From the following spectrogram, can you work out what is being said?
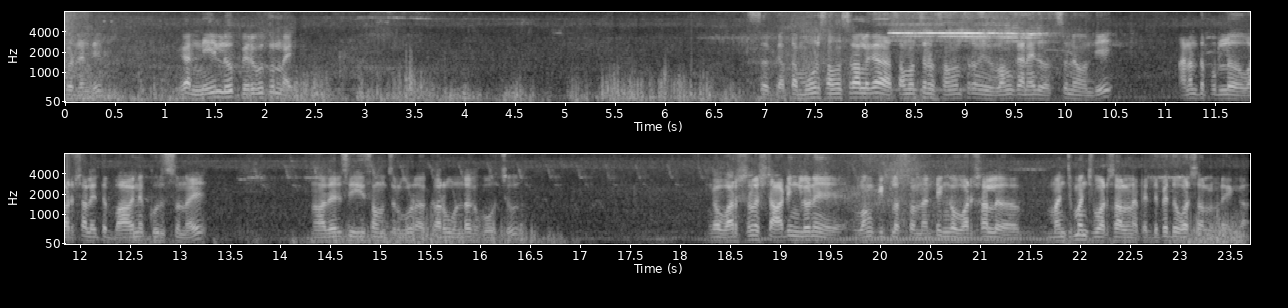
చూడండి ఇంకా నీళ్ళు పెరుగుతున్నాయి. సో గత మూడు సంవత్సరాలుగా సంవత్సరం సంవత్సరం ఈ వంక అనేది వస్తూనే ఉంది. అనంతపురంలో వర్షాలు అయితే బాగానే కురుస్తున్నాయి. నాకు తెలిసి ఈ సంవత్సరం కూడా కరువు ఉండకపోవచ్చు. ఇంకా వర్షాలు స్టార్టింగ్లోనే వంక ఇట్లా వస్తుందంటే ఇంకా వర్షాలు మంచి మంచి వర్షాలు ఉన్నాయి పెద్ద పెద్ద వర్షాలు ఉన్నాయి ఇంకా.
